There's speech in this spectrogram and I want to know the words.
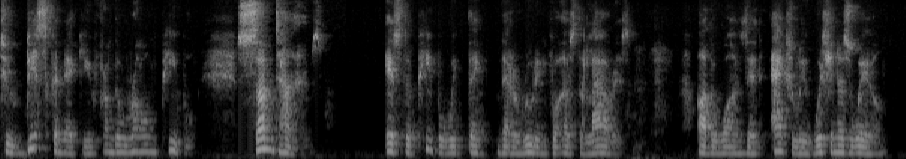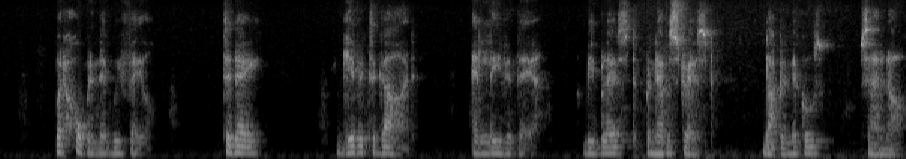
to disconnect you from the wrong people. Sometimes it's the people we think that are rooting for us the loudest are the ones that actually wishing us well, but hoping that we fail. Today, give it to God and leave it there. Be blessed, but never stressed. Dr. Nichols, signing off.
